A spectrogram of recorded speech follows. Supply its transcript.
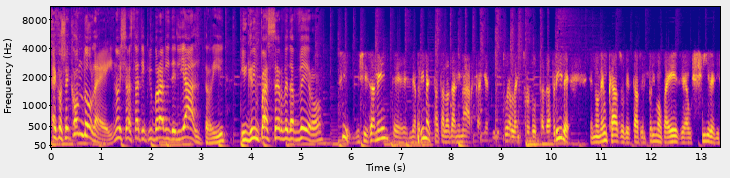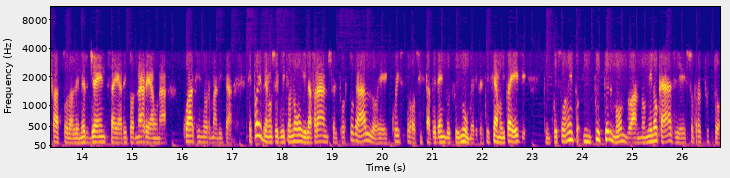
Ecco, secondo lei, noi siamo stati più bravi degli altri? Il Green Pass serve davvero? Sì, decisamente. La prima è stata la Danimarca, che addirittura l'ha introdotta ad aprile e non è un caso che è stato il primo paese a uscire di fatto dall'emergenza e a ritornare a una quasi normalità. E poi abbiamo seguito noi la Francia e il Portogallo e questo si sta vedendo sui numeri perché siamo i paesi che in questo momento in tutto il mondo hanno meno casi e soprattutto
